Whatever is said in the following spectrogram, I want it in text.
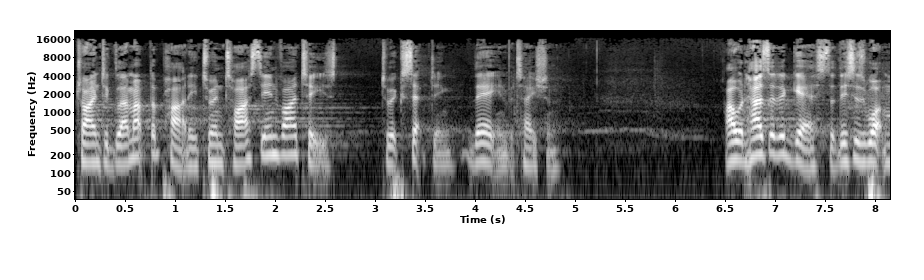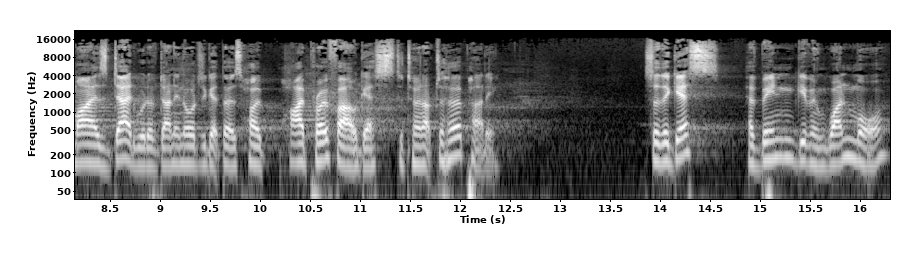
trying to glam up the party to entice the invitees to accepting their invitation. I would hazard a guess that this is what Maya's dad would have done in order to get those high profile guests to turn up to her party. So the guests have been given one more,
